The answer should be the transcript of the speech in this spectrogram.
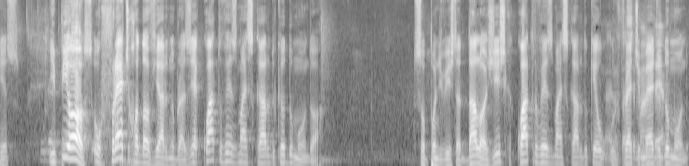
Isso. E pior, o frete rodoviário no Brasil é quatro vezes mais caro do que o do mundo, ó sob o ponto de vista da logística, quatro vezes mais caro do que o, o tá frete médio do mundo.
